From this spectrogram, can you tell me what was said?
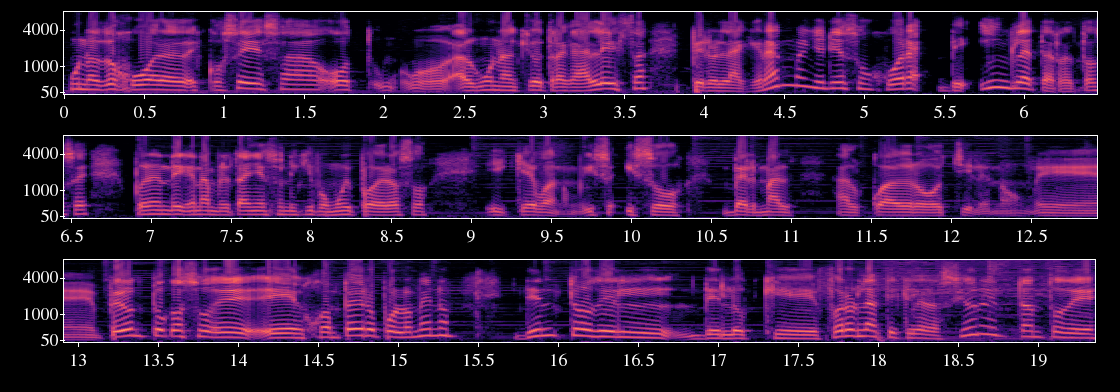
unas dos jugadoras escocesas o, alguna que otra galesa, pero la gran mayoría son jugadoras de Inglaterra. Entonces, pueden de Gran Bretaña es un equipo muy poderoso y que, bueno, hizo, hizo ver mal al cuadro chileno. Eh, pero en todo caso, eh, eh, Juan Pedro, por lo menos, dentro del, de lo que fueron las declaraciones tanto de,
